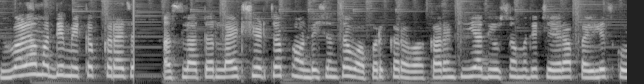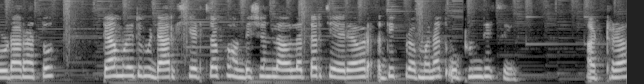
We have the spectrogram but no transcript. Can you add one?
हिवाळ्यामध्ये मेकअप करायचा असला तर लाइट शेडचा फाउंडेशनचा वापर करावा. कारण की या दिवसामध्ये चेहरा पहिलेच कोरडा राहतो. त्यामुळे तुम्ही डार्क शेडचा फाउंडेशन लावला तर चेहऱ्यावर अधिक प्रमाणात उठून दिसेल. अठरा.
